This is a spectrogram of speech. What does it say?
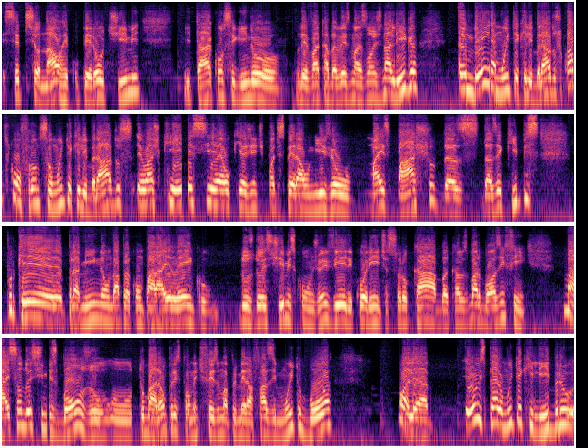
excepcional, recuperou o time e está conseguindo levar cada vez mais longe na liga. Também é muito equilibrado, os quatro confrontos são muito equilibrados. Eu acho que esse é o que a gente pode esperar um nível mais baixo das, das equipes, porque para mim não dá para comparar elenco dos dois times com Joinville, Corinthians, Sorocaba, Carlos Barbosa, enfim. Mas são dois times bons. O, o, Tubarão, principalmente, fez uma primeira fase muito boa. Olha, eu espero muito equilíbrio.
